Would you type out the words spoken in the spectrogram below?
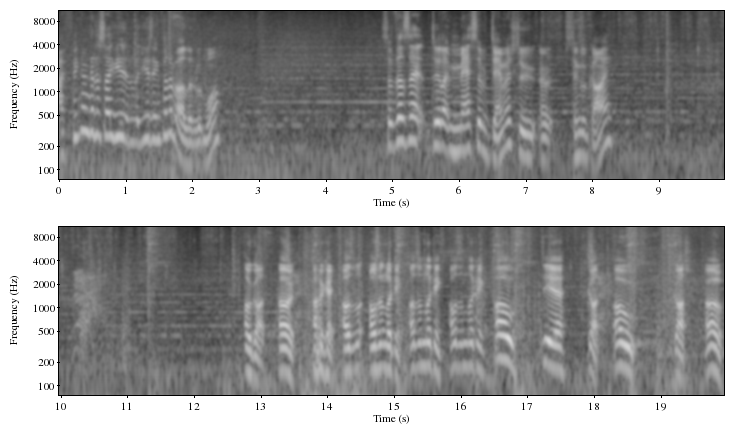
I think I'm gonna start using Thunderbolt a little bit more. So does that do like massive damage to a single guy? Oh god. Oh, okay. I was I wasn't looking. I wasn't looking. I wasn't looking. Oh dear god. Oh gosh. Oh.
